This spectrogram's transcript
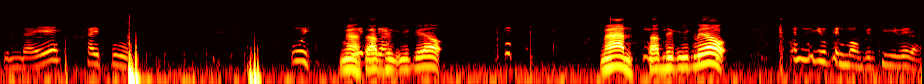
เป็นไดไข่ปูอุ้ยน่าเฮ้ยสับกำลังถึงอีกแล้วนั่นสับถึงอีกแล้วมันมาอยู่เป็นหมองเป็นทีไว้ล่ะ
